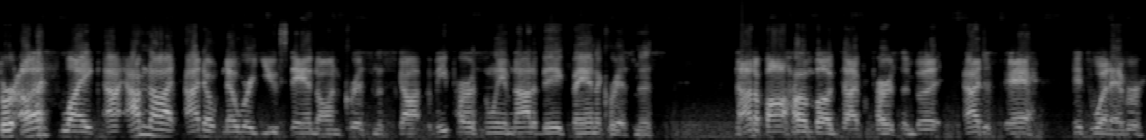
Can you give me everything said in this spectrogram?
for us, like I, I'm not, I don't know where you stand on Christmas, Scott, but me personally, I'm not a big fan of Christmas. not a bah humbug type of person, but I just eh, it's whatever.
